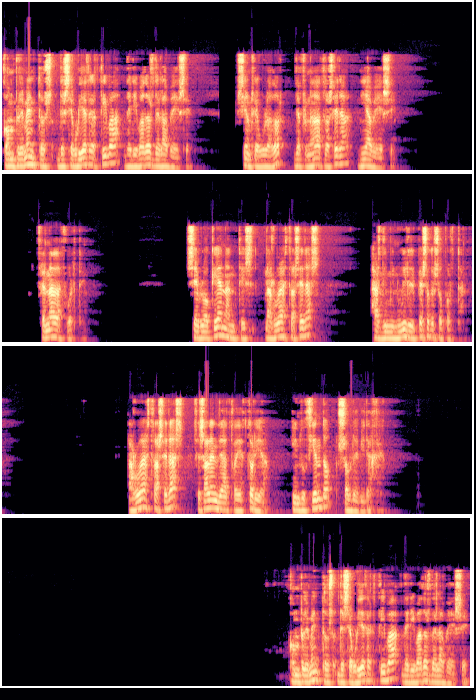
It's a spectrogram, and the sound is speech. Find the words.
Complementos de seguridad activa derivados del ABS sin regulador de frenada trasera ni ABS. Frenada fuerte. Se bloquean antes las ruedas traseras al disminuir el peso que soportan. Las ruedas traseras se salen de la trayectoria, induciendo sobreviraje. Complementos de seguridad activa derivados del ABS,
